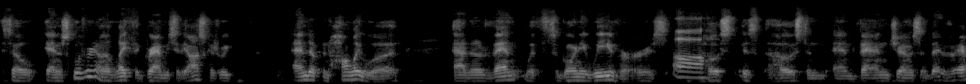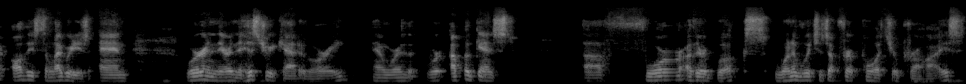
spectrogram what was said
so and it's like the Grammys or the Oscars. We end up in Hollywood at an event with Sigourney Weaver is oh. host is the host and and Van Jones and all these celebrities and we're in there in the history category and we're the, we're up against uh, four other books, one of which is up for a Pulitzer Prize.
